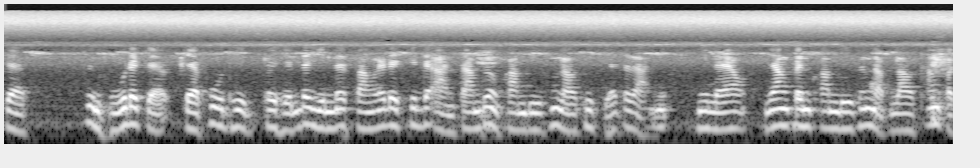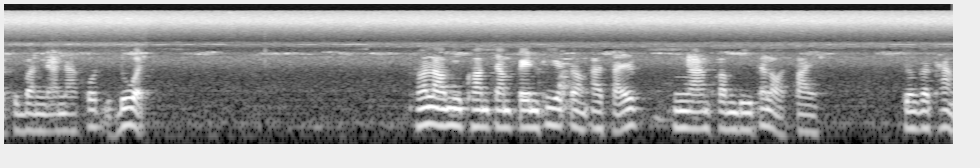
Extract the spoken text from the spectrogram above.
แก่ชื่นหูได้แก่แก่ผู้ที่ได้เห็นได้ยินได้ฟังและได้คิดได้อ่านตามเรื่องความดีของเราที่เสียสละนี้นี้แล้วยังเป็นความดีสำหรับเราทั้งปัจจุบันและอนาคตอีกด้วย ราะเรามีความจำเป็นที่จะต้องอาศัยงามความดีตลอดไป จนกระทั่ง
